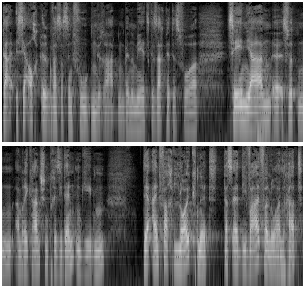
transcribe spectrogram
da ist ja auch irgendwas aus den Fugen geraten. Wenn du mir jetzt gesagt hättest vor zehn Jahren, äh, es wird einen amerikanischen Präsidenten geben, der einfach leugnet, dass er die Wahl verloren hat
